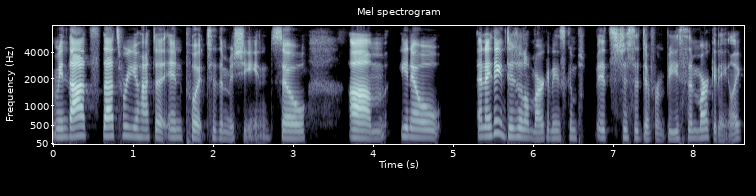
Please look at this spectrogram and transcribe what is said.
i mean that's that's where you have to input to the machine. So um you know and i think digital marketing is comp- it's just a different beast than marketing. Like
